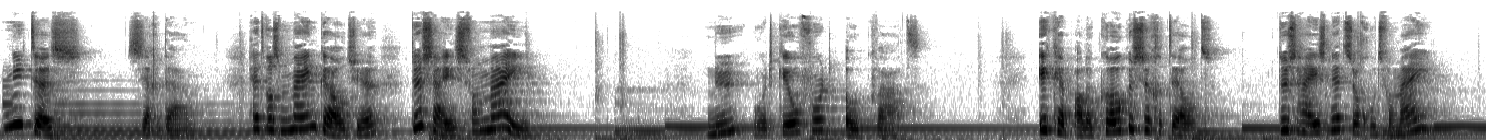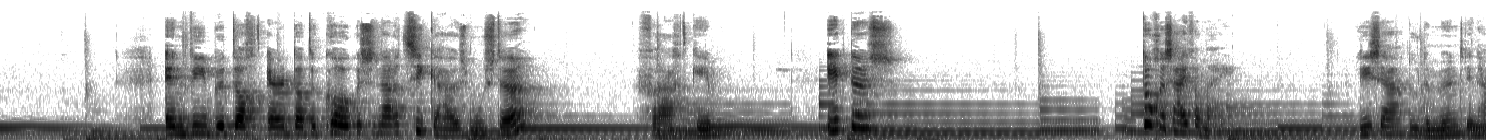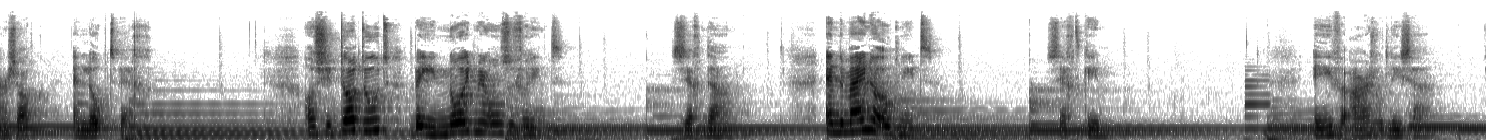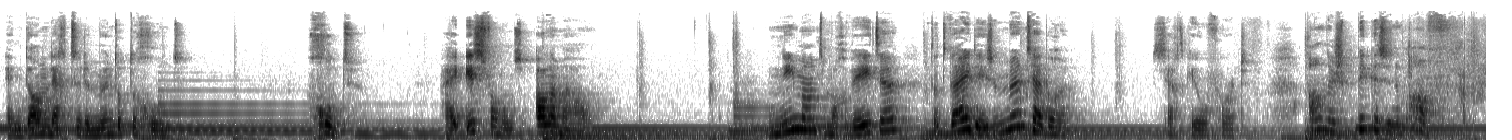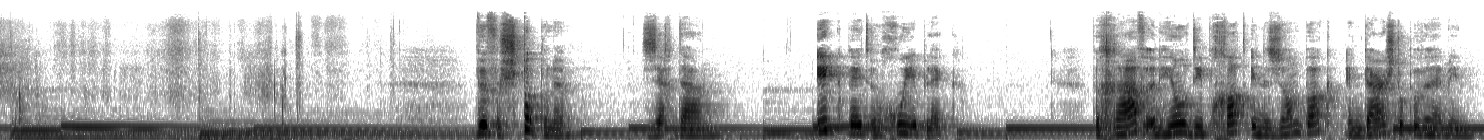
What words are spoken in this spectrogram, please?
Niet dus, zegt Daan. Het was mijn kuiltje, dus hij is van mij. Nu wordt Kilford ook kwaad. Ik heb alle krokussen geteld, dus hij is net zo goed van mij. En wie bedacht er dat de krokussen naar het ziekenhuis moesten? vraagt Kim. Ik dus. Toch is hij van mij. Lisa doet de munt in haar zak en loopt weg. Als je dat doet, ben je nooit meer onze vriend, zegt Daan. En de mijne ook niet, zegt Kim. Even aarzelt Lisa en dan legt ze de munt op de grond. Goed, hij is van ons allemaal. Niemand mag weten dat wij deze munt hebben, zegt Kilford. Anders pikken ze hem af. We verstoppen hem, zegt Daan. Ik weet een goede plek. We graven een heel diep gat in de zandbak en daar stoppen we hem in.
